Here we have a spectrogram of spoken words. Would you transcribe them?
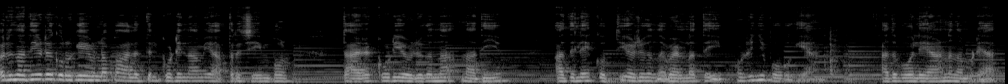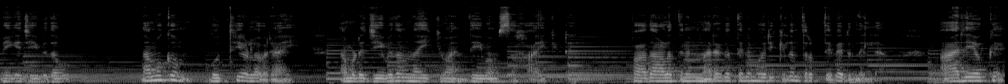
ഒരു നദിയുടെ കുറുകെയുള്ള പാലത്തിൽ കൂടി നാം യാത്ര ചെയ്യുമ്പോൾ താഴെക്കൂടി കൂടി ഒഴുകുന്ന നദിയും അതിലെ കൊത്തിയൊഴുകുന്ന വെള്ളത്തെയും ഒഴിഞ്ഞു പോവുകയാണ്. അതുപോലെയാണ് നമ്മുടെ ആത്മീയ ജീവിതവും. നമുക്കും ബുദ്ധിയുള്ളവരായി നമ്മുടെ ജീവിതം നയിക്കുവാൻ ദൈവം സഹായിക്കട്ടെ. പാതാളത്തിനും നരകത്തിനും ഒരിക്കലും തൃപ്തി വരുന്നില്ല. ആരെയൊക്കെ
